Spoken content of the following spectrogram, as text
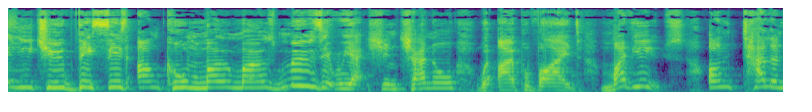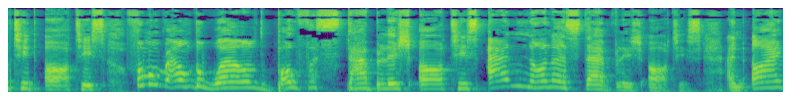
Hey YouTube, this is Uncle Momo's Music Reaction channel where I provide my views on talented artists from around the world, both established artists and non-established artists. And I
